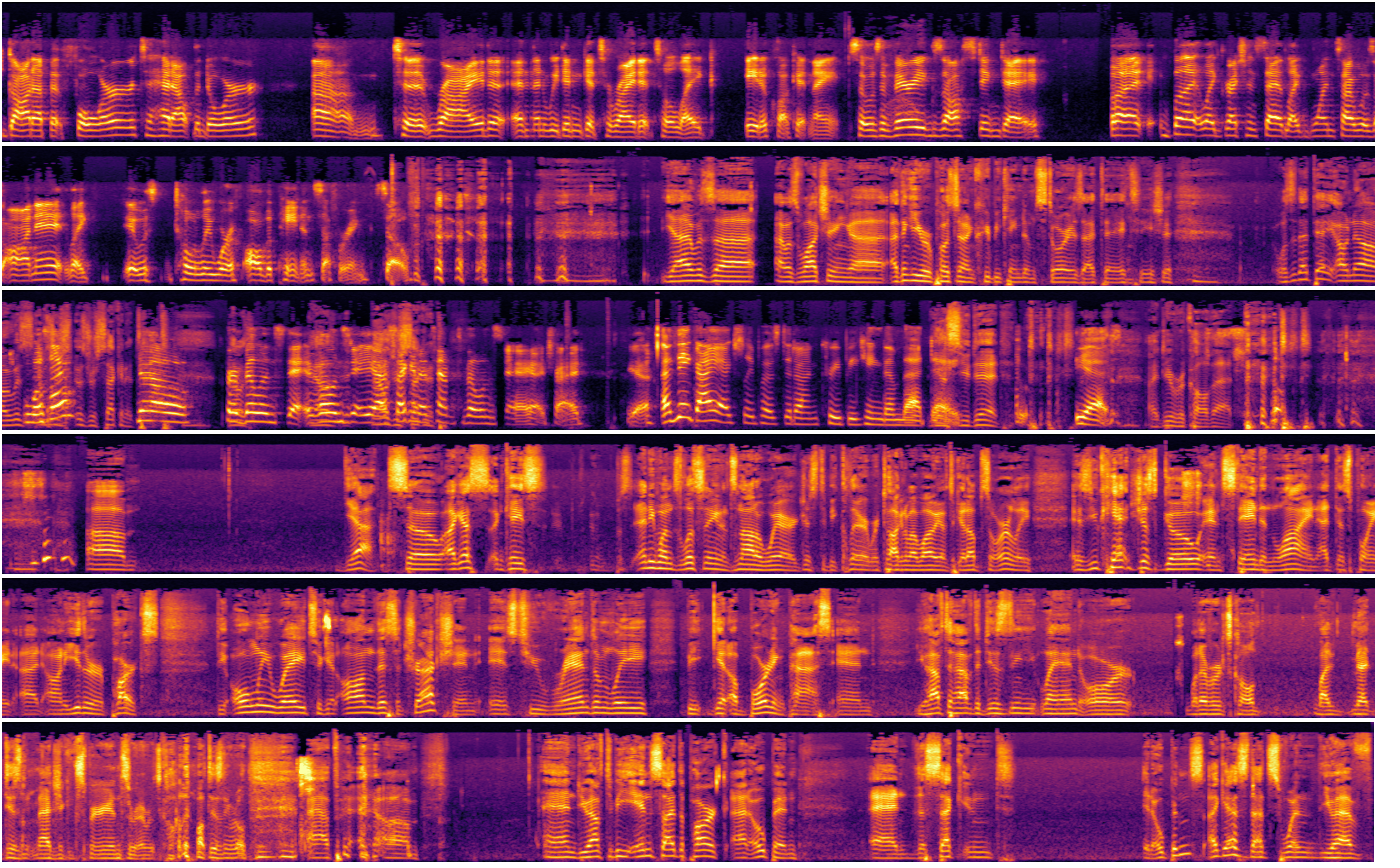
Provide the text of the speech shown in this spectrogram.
got up at four to head out the door um, to ride, and then we didn't get to ride it till like eight o'clock at night. So it was a very exhausting day. But but like Gretchen said, like once I was on it, like it was totally worth all the pain and suffering. So Yeah, I was uh I was watching uh I think you were posting on Creepy Kingdom stories that day, Tanisha. Was it that day? Oh no, it was Was it, was, your, it was your second attempt. no, for was- Villains Day, that was- Villains Day, yeah, second second- attempt Villains Day. I tried. Yeah. I think I actually posted on Creepy Kingdom that day. Yes, you did. yes. I do recall that. um, yeah. So I guess in case anyone's listening that's not aware, just to be clear, we're talking about why we have to get up so early. Is you can't just go and stand in line at this point at, on either parks. The only way to get on this attraction is to randomly be, get a boarding pass, and you have to have the Disneyland or whatever it's called my Disney Magic Experience or whatever it's called, Walt Disney World app. um, and you have to be inside the park at open. And the second it opens, I guess that's when you have,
